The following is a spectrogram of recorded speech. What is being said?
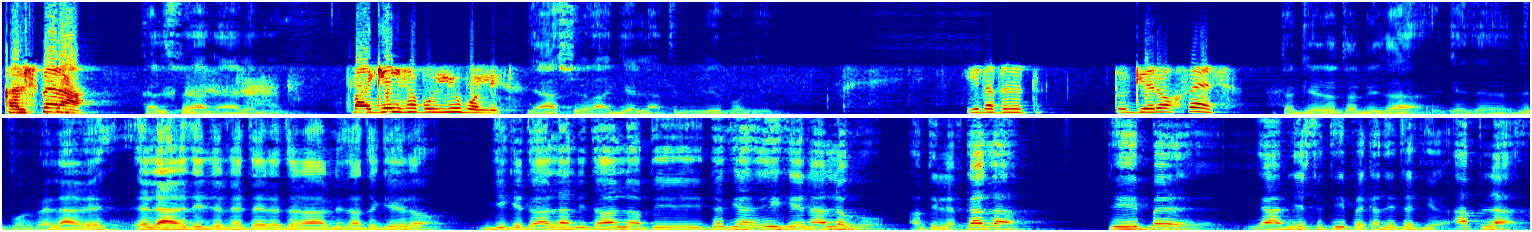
Καλησπέρα. Καλησπέρα, νεαρέ μου. Βαγγέλης από Ηλιούπολη. Γεια σου, Ευαγγέλα, από την Ηλιούπολη. Είδατε τ- τον καιρό χθες; Τον καιρό τον είδα και τε- λοιπόν, έλα ρε, έλα ρε, τελειώνεται ρε τώρα αν είδα τον καιρό. Βγήκε το αλάνι το άλλο από την τέτοια, είχε ένα λόγο. Από τη Λευκάδα, τι είπε, γαμιέστε, τι είπε, κάτι τέτοιο. Απλά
